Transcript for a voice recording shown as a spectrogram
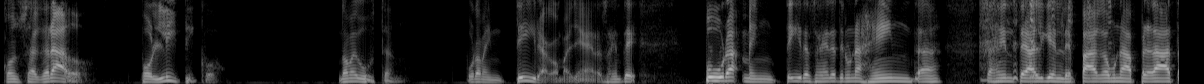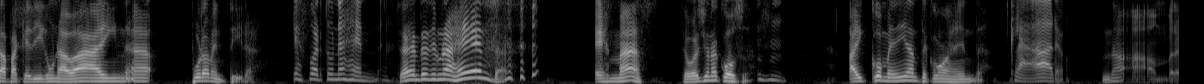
consagrado, político. No me gustan. Pura mentira, compañera. Esa gente pura mentira. Esa gente tiene una agenda. Esa gente a alguien le paga una plata para que diga una vaina. Pura mentira. Qué fuerte una agenda. Esa gente tiene una agenda. Es más, te voy a decir una cosa. Hay comediantes con agenda. Claro. No, hombre.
